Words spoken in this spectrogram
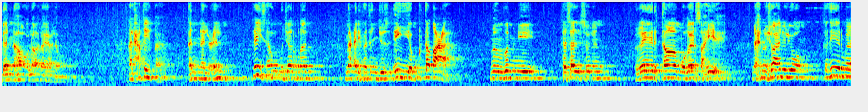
بأن هؤلاء لا يعلمون؟ الحقيقة أن العلم ليس هو مجرد معرفة جزئية مقتطعة من ضمن تسلسل غير تام وغير صحيح. نحن نشاهد اليوم كثير من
